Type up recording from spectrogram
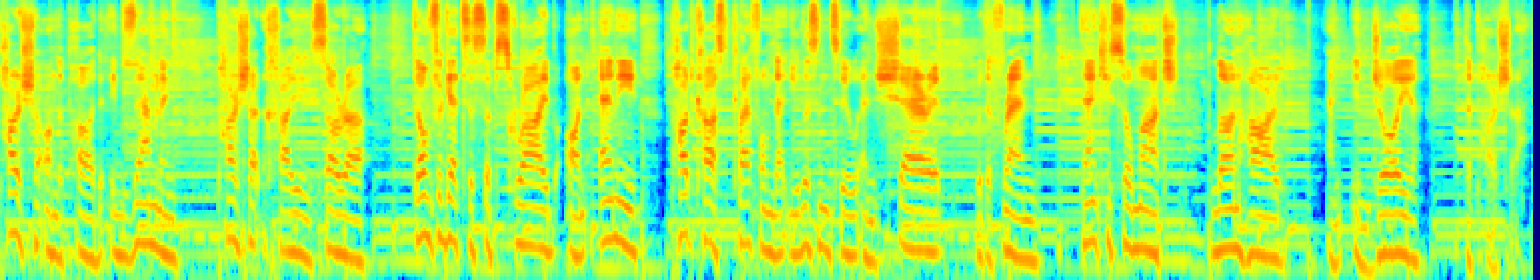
Parsha on the Pod, examining Parshat Chaye Sarah. Don't forget to subscribe on any podcast platform that you listen to and share it with a friend. Thank you so much. Learn hard and enjoy the Parsha.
